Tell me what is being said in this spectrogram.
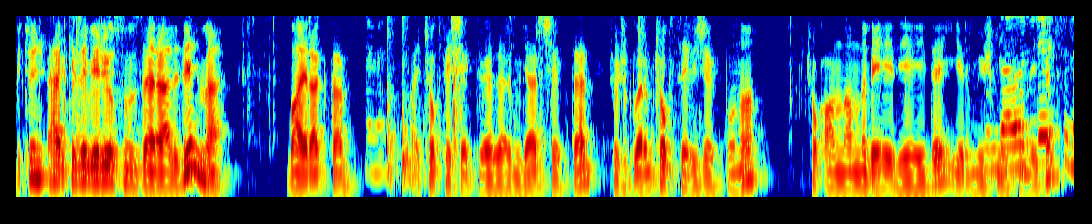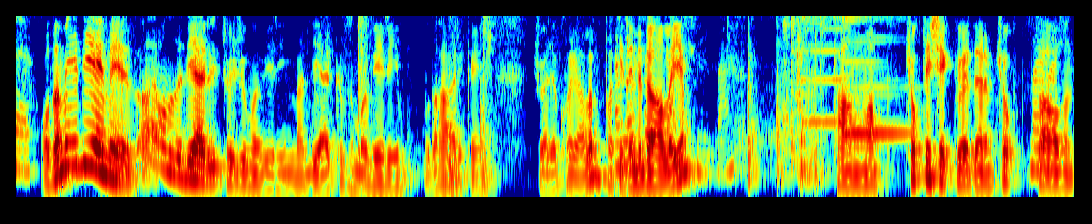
bütün herkese veriyorsunuz herhalde değil mi? Bayraktan. Evet. Ay çok teşekkür ederim gerçekten. Çocuklarım çok sevecek bunu. Çok anlamlı bir hediyeydi 23 Bunu Nisan için. alabilirsiniz. O da mı hediyemiz? Ay onu da diğer çocuğuma vereyim ben. Diğer kızıma vereyim. Bu da harikaymış. Şöyle koyalım. Paketini de alayım. Tamam. Çok teşekkür ederim. Çok sağ olun.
